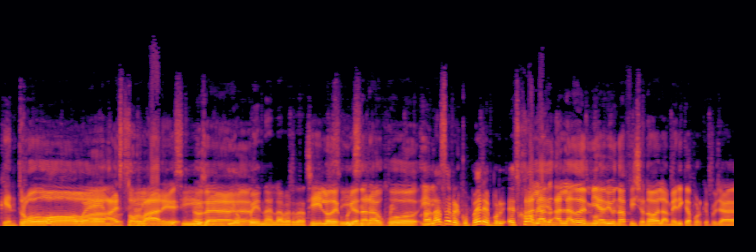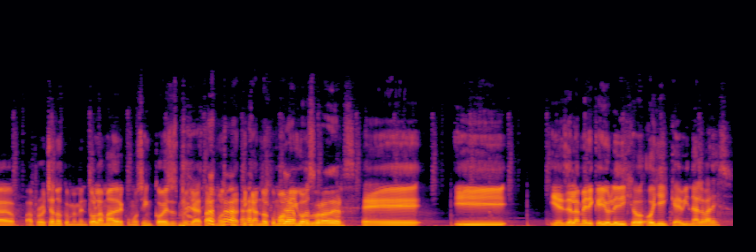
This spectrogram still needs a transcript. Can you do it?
que entró bueno, a estorbar, sí, ¿eh? Sí, O sea, dio pena, la verdad. sí, lo de Julián Araujo. Ojalá se recupere, porque es joven. Al lado, al lado de mí joven. había un aficionado de la América, porque pues ya aprovechando que me mentó la madre como cinco veces, pues ya estábamos platicando como Ya, amigos. pues, brothers. Eh, y, y es del América y yo le dije, oye, ¿y Kevin Álvarez?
